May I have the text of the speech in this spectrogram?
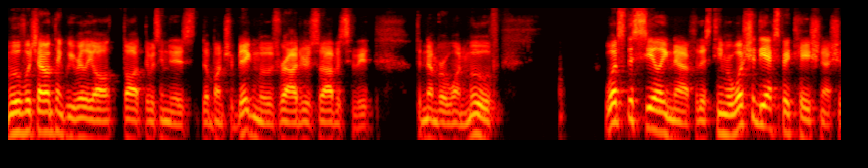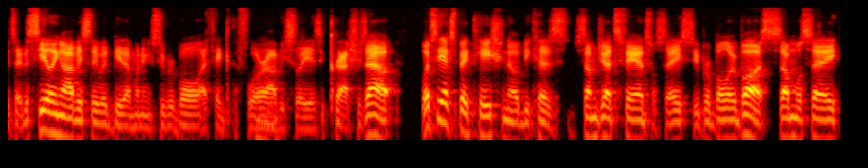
move, which I don't think we really all thought there was going to be a bunch of big moves. Rodgers, obviously the, the number one move what's the ceiling now for this team, or what should the expectation, I should say? The ceiling obviously would be them winning Super Bowl. I think the floor mm-hmm. obviously is it crashes out. What's the expectation though? Because some Jets fans will say Super Bowl or bust. Some will say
